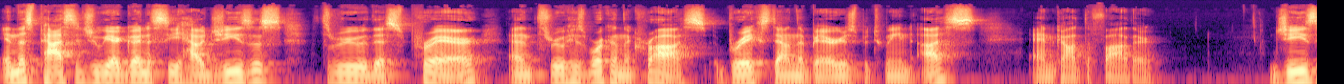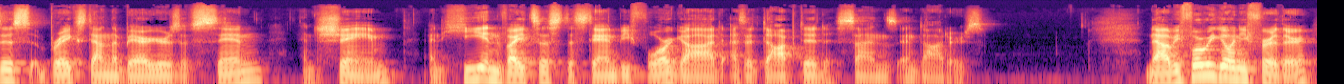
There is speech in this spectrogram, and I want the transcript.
In this passage, we are going to see how Jesus, through this prayer and through his work on the cross, breaks down the barriers between us and God the Father. Jesus breaks down the barriers of sin and shame, and he invites us to stand before God as adopted sons and daughters. Now, before we go any further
